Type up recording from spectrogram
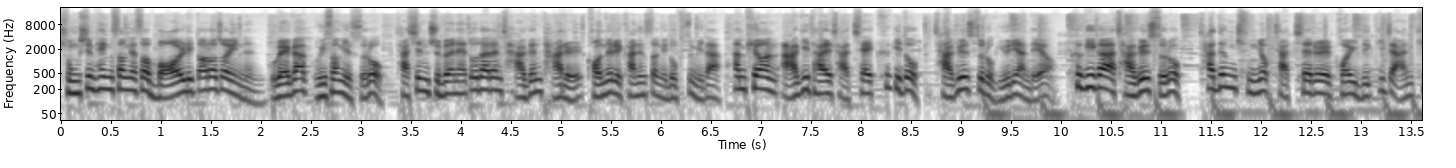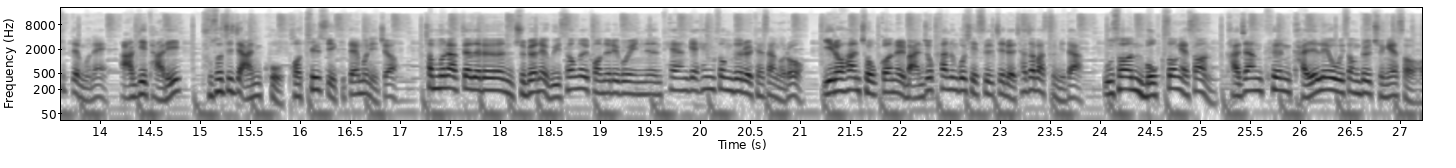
중심 행성에서 멀리 떨어져 있는 외곽 위성일수록 자신 주변에 또 다른 작은 달을 거느릴 가능성이 높습니다. 한편 아기 달 자체의 크기도 작을수록 유리한데요. 크기가 작을수록 차등 중력 자체를 거의 느끼지 않기 때문에 아기 달이 부서지지 않고 버틸 수 있기 때문이죠. 천문학자들은 주변에 위성을 거느리고 있는 태양계 행성들을 대상으로 이러한 조건을 만족하는 곳이 있을지를 찾아봤습니다. 우선 목성에선 가장 큰 갈릴레오 위성들 중에서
